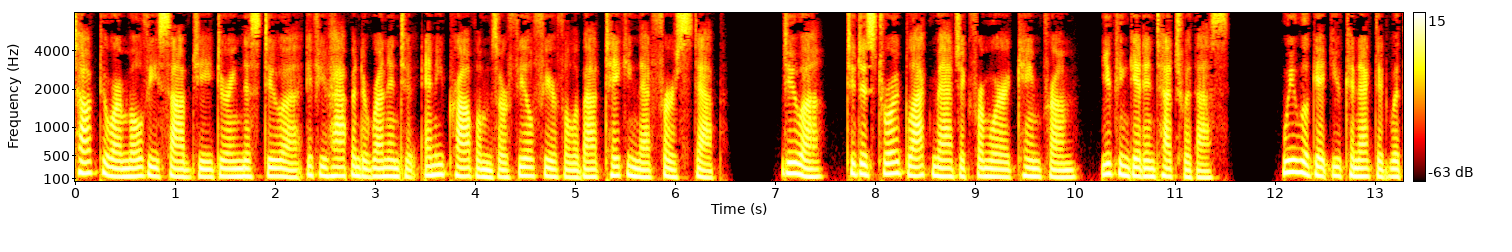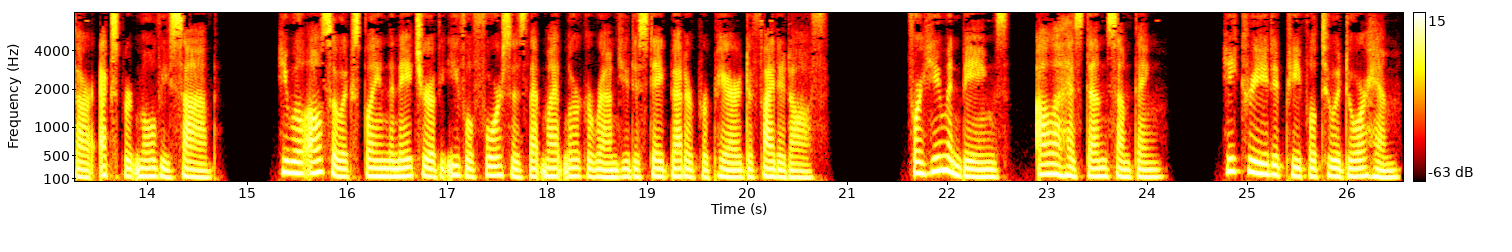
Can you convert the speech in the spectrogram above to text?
Talk to our Molvi Sabji during this dua if you happen to run into any problems or feel fearful about taking that first step. Dua, to destroy black magic from where it came from, you can get in touch with us. We will get you connected with our expert Molvi Sab. He will also explain the nature of evil forces that might lurk around you to stay better prepared to fight it off. For human beings, Allah has done something. He created people to adore Him.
